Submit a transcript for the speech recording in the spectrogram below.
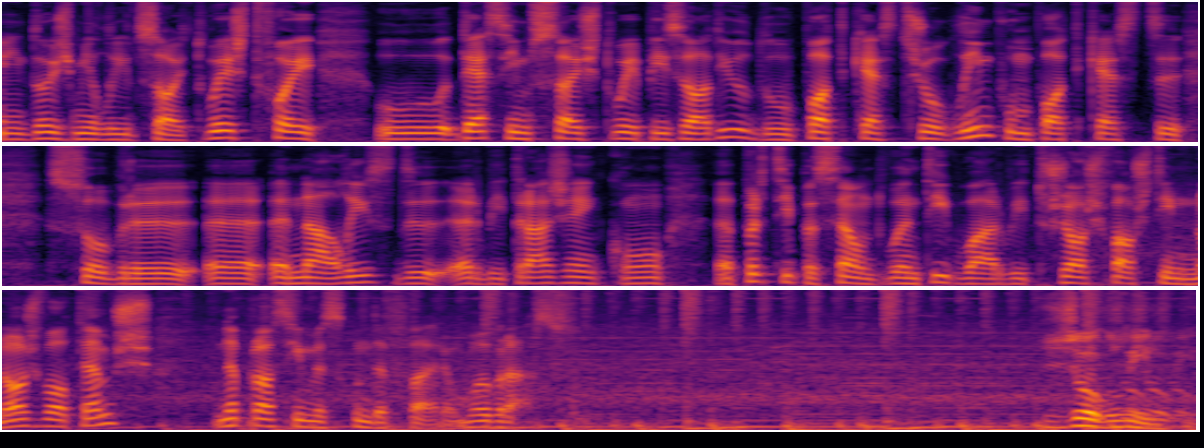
em 2018. Este foi o 16º episódio do podcast Jogo Limpo, um podcast sobre a análise de arbitragem com a participação do antigo árbitro Jorge Faustino. Nós voltamos na próxima segunda-feira. Um abraço. Jogo Limpo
